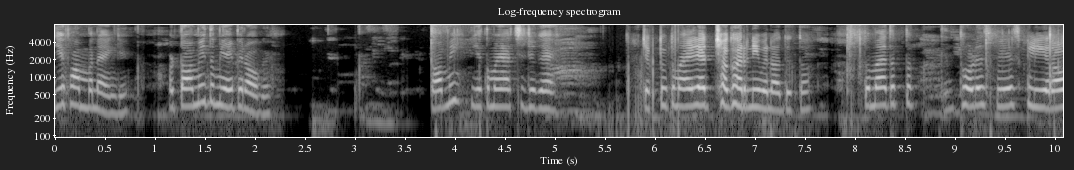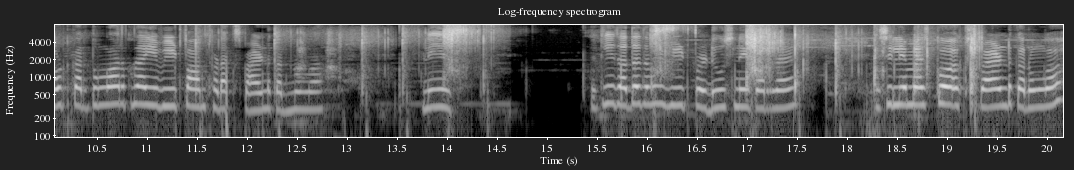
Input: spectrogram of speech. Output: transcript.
ये फार्म बनाएँगे। और टॉमी तुम यहीं पर रहोगे। टॉमी ये तुम्हारी अच्छी जगह है। जब तक तुम्हारे लिए अच्छा घर नहीं बना देता तो मैं तब तक थोड़े स्पेस क्लियर आउट कर दूँगा और अपना ये वीट फार्म थोड़ा एक्सपैंड कर दूँगा प्लीज़ क्योंकि ज़्यादा तभी वीट प्रोड्यूस नहीं कर रहा है, इसीलिए मैं इसको एक्सपैंड करूँगा।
